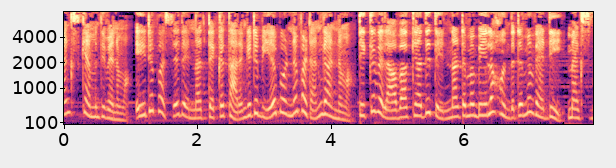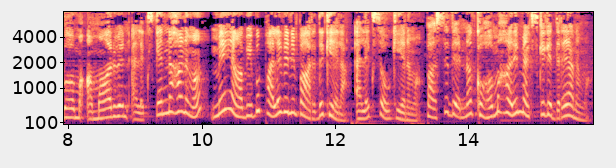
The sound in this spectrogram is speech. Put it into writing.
මැක්ස් කැමති වෙනවා. ඊට පස්සේ දෙන්නත් එක්ක තරගෙට බිය බොන්න පටන් ගන්නවා. ටික වෙලාවක් යද්දි දෙන්නටම බීලා හොඳටම වැඩි. මැක්ස් බොහොම අමාරුවෙන් ඇලෙක්ස්ගෙන් අහනවා මේ යාබීබු පළවෙනි පාරද කියලා. ඇලෙක්ස් ඔව් කියනවා. පස්සේ දෙන්න කොහොම හරි මැක්ස්ගේ ගෙදර යනවා.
